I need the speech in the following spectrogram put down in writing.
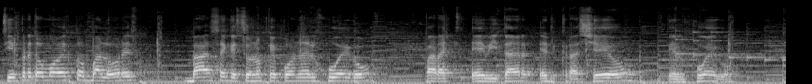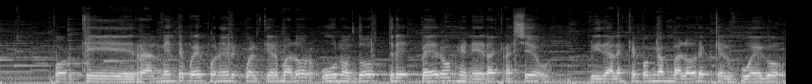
siempre tomo estos valores base que son los que pone el juego para evitar el crasheo del juego porque realmente puedes poner cualquier valor 1, 2, 3 pero genera crasheo. Lo ideal es que pongan valores que el juego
